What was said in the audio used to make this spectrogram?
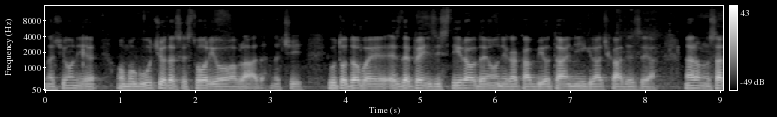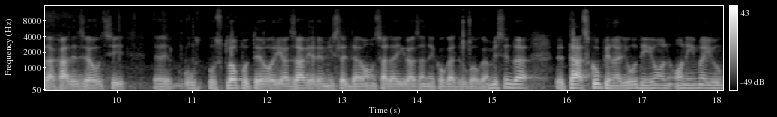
Znači on je omogućio da se stvori ova vlada. Znači u to doba je SDP inzistirao da je on nekakav bio tajni igrač HDZ-a. Naravno, sada HDZ-ovci e, u, sklopu teorija zavjere misle da on sada igra za nekoga drugoga. Mislim da ta skupina ljudi i on, oni imaju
